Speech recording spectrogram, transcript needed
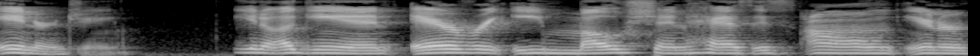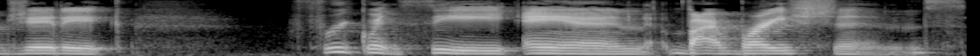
energy. You know, again, every emotion has its own energetic frequency and vibrations.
